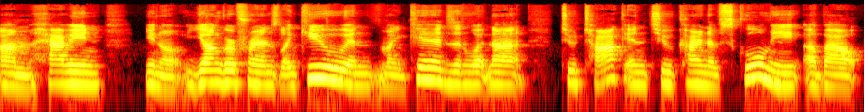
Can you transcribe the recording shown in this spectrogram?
um, having, you know, younger friends like you and my kids and whatnot to talk and to kind of school me about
